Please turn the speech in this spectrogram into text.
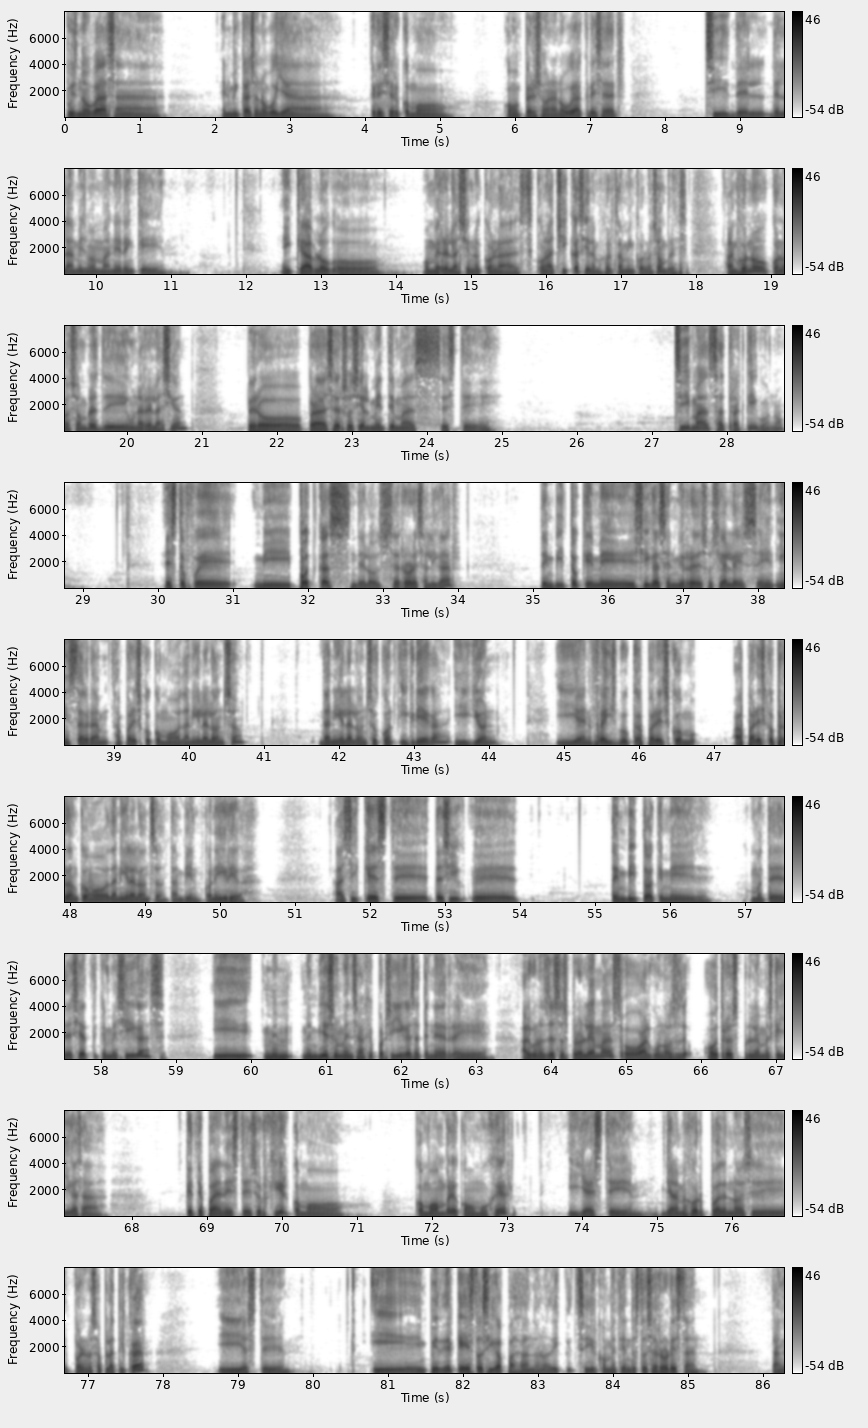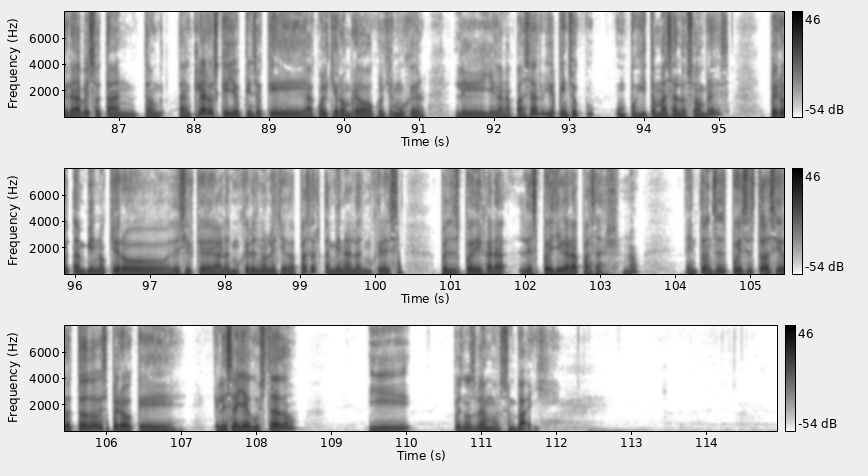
pues no vas a, en mi caso no voy a crecer como, como persona, no voy a crecer sí, del, de la misma manera en que, en que hablo o, o me relaciono con las, con las chicas y a lo mejor también con los hombres. A lo mejor no con los hombres de una relación, pero para ser socialmente más, este, sí, más atractivo, ¿no? Esto fue mi podcast de los errores a ligar. Te invito a que me sigas en mis redes sociales. En Instagram aparezco como Daniel Alonso. Daniel Alonso con Y y guion. Y en Facebook aparezco, aparezco perdón, como Daniel Alonso, también con Y. Así que este te eh, te invito a que me, como te decía, que me sigas y me, me envíes un mensaje por si llegas a tener eh, algunos de esos problemas o algunos otros problemas que llegas a que te pueden este surgir como como hombre o como mujer y ya este ya a lo mejor podernos eh, ponernos a platicar y este y impedir que esto siga pasando no de seguir cometiendo estos errores tan tan graves o tan tan claros que yo pienso que a cualquier hombre o a cualquier mujer le llegan a pasar. Yo pienso un poquito más a los hombres, pero también no quiero decir que a las mujeres no les llega a pasar, también a las mujeres pues les puede, dejar a, les puede llegar a pasar, ¿no? Entonces, pues esto ha sido todo, espero que, que les haya gustado y pues nos vemos, bye.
